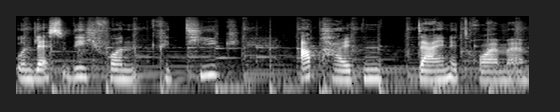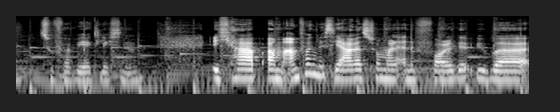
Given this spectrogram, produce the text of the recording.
und lässt du dich von Kritik abhalten, deine Träume zu verwirklichen. Ich habe am Anfang des Jahres schon mal eine Folge über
